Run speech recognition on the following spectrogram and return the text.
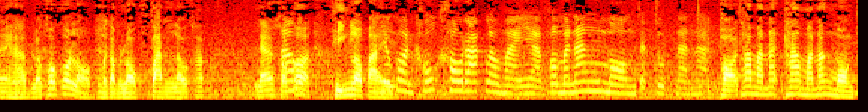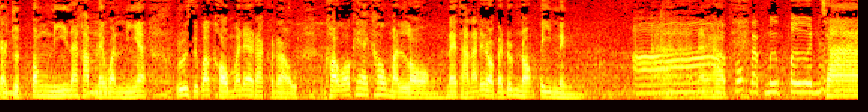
นะครับ แล้วเขาก็หลอกเหมากับหลอกฟันเราครับ แล้วเขาก็ทิ้งเราไปเดี๋ยวก่อนเขาเขารักเราไหมอะพอมานั่งมองจากจุดนั้นอะพอถ้ามานั่งถ้ามานั่งมองจากจุดตรงนี้นะครับ ในวันนี้รู้สึกว่าเขาไม่ได้รักเรา เขาก็แค่เข้ามาลองในฐานะที่เราเป็นรุ่นน้องปีหนึ่งอ๋อ นะครับพวกแบบมือปืนใช่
